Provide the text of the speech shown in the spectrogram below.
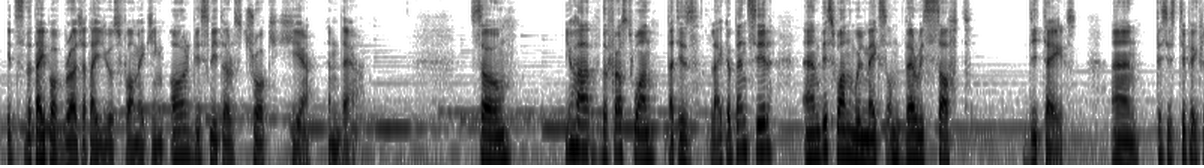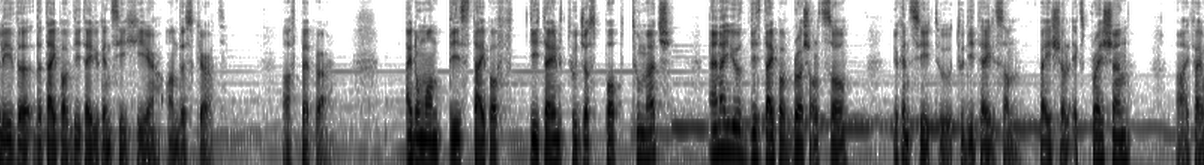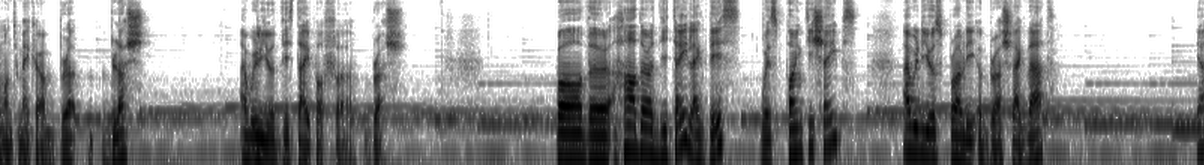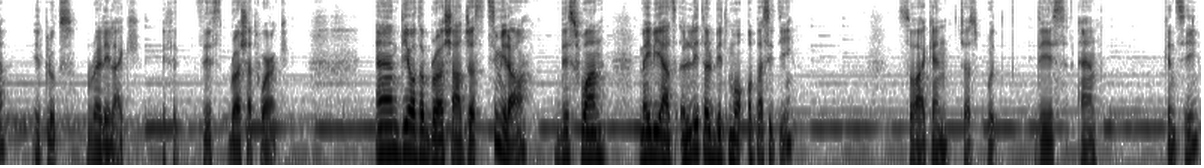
it's the type of brush that I use for making all this little stroke here and there. So you have the first one that is like a pencil and this one will make some very soft details. And this is typically the, the type of detail you can see here on the skirt of Pepper. I don't want this type of detail to just pop too much. And I use this type of brush also, you can see to, to detail some facial expression. Uh, if I want to make her blush, I will use this type of uh, brush. For the harder detail like this, with pointy shapes, I will use probably a brush like that. Yeah, it looks really like if it's this brush at work. And the other brush are just similar. This one maybe has a little bit more opacity. So I can just put this and you can see.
